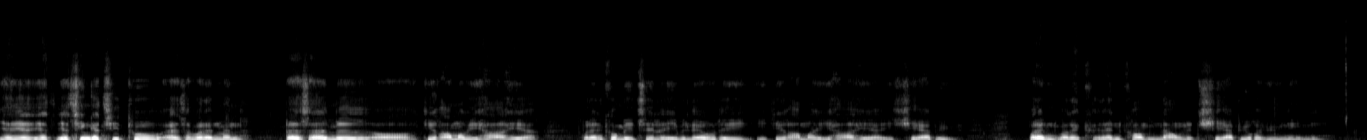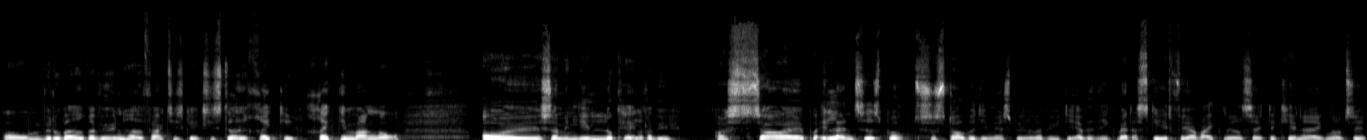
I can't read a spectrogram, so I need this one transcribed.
jeg, jeg, jeg, tænker tit på, altså, hvordan man bærer sig ad med, og de rammer, vi har her. Hvordan kommer I til, at I vil lave det i, i de rammer, I har her i Tjæreby? Hvordan, hvordan, hvordan kom navnet Tjærby-revyen egentlig? Og ved du hvad, revyen havde faktisk eksisteret i rigtig, rigtig mange år. Og øh, som en lille lokal revy. Og så øh, på et eller andet tidspunkt, så stoppede de med at spille revy. Det, jeg ved ikke, hvad der skete, for jeg var ikke med, så det kender jeg ikke noget til.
